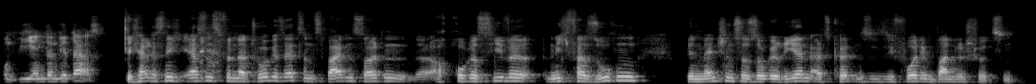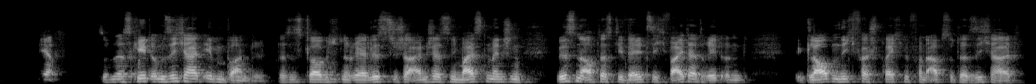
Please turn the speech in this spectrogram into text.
Und wie ändern wir das? Ich halte es nicht erstens für ein Naturgesetz und zweitens sollten äh, auch Progressive nicht versuchen, den Menschen zu suggerieren, als könnten sie sie vor dem Wandel schützen. Ja. Sondern es geht um Sicherheit im Wandel. Das ist, glaube ich, eine realistische Einschätzung. Die meisten Menschen wissen auch, dass die Welt sich weiterdreht und glauben nicht Versprechen von absoluter Sicherheit.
